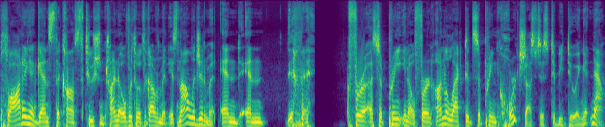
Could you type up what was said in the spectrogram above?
Plotting against the Constitution, trying to overthrow the government, is not legitimate. And and for a supreme, you know, for an unelected Supreme Court justice to be doing it now,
